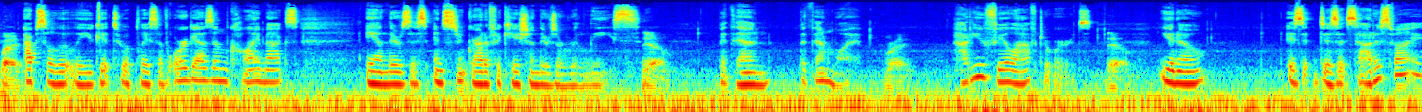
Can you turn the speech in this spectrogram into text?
right. absolutely you get to a place of orgasm climax and there's this instant gratification there's a release Yeah. but then but then what Right. how do you feel afterwards Yeah. you know is it does it satisfy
